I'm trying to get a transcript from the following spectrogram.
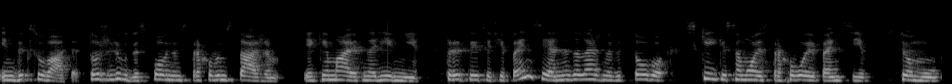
індексувати. Тож люди з повним страховим стажем, які мають на рівні 3 тисячі пенсія, незалежно від того, скільки самої страхової пенсії в цьому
